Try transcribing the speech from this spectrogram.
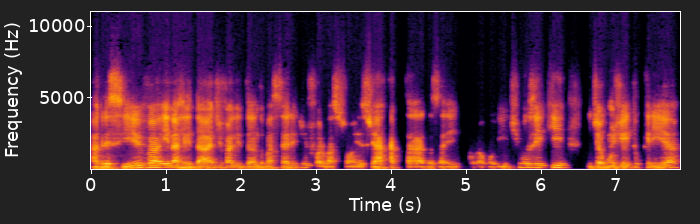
agressiva e, na realidade, validando uma série de informações já captadas aí por algoritmos e que, de algum jeito, cria,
